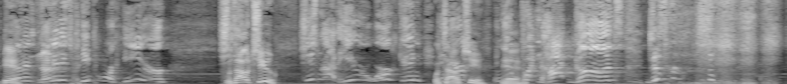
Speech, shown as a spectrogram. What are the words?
Yeah. None of, none of these people are here. Without you. She's not here working. Without you're- you, And you're yeah. putting hot guns. Just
